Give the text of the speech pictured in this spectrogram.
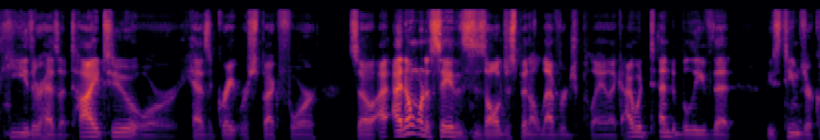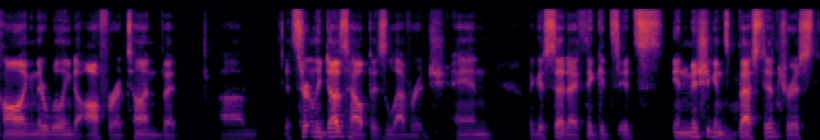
he either has a tie to or has a great respect for. So I, I don't want to say this has all just been a leverage play. Like I would tend to believe that these teams are calling and they're willing to offer a ton, but um, it certainly does help as leverage. And like I said, I think it's it's in Michigan's best interest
